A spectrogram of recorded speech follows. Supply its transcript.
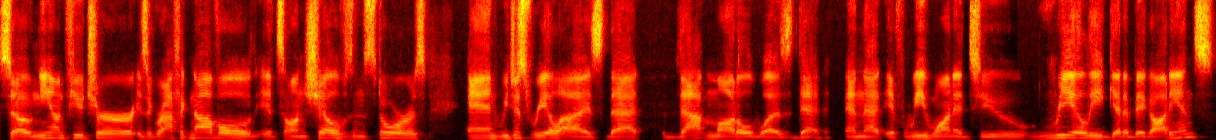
So Neon Future is a graphic novel. It's on shelves in stores, and we just realized that that model was dead, and that if we wanted to really get a big audience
